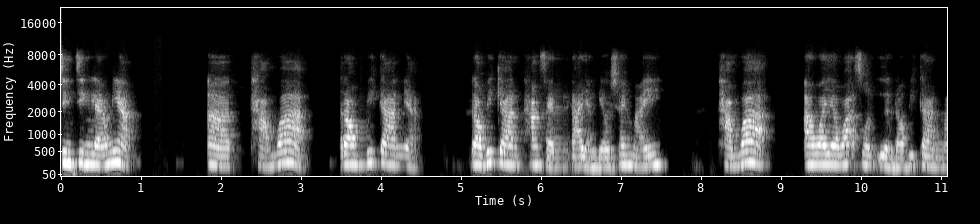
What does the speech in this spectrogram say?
จริง ๆ แล้วเนี่ยถามว่าเราพิการเนี่ย เราพิการทางสายตาอย่างเดียวใช่ไหม ถามว่าอวัยวะส่วนอื่นเราพิการไหม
